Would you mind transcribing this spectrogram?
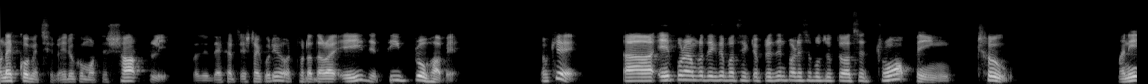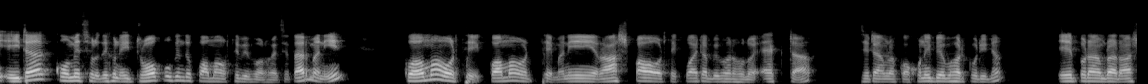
অনেক কমেছিল, এরকম অর্থে শার্পলি যদি দেখার চেষ্টা করি, অর্থটা দ্বারা এই যে তীব্রভাবে। ওকে এরপরে আমরা দেখতে পাচ্ছি একটা প্রেজেন্ট পার্টিসিপল যুক্ত আছে ড্রপিং টু মানে এইটা কমেছিল। দেখুন, এই ড্রপও কিন্তু কমা অর্থে ব্যবহার হয়েছে। তার মানে কমা অর্থে কমা অর্থে মানে হ্রাস পাওয়া অর্থে কয়টা ব্যবহার হলো? একটা, যেটা আমরা কখনোই ব্যবহার করি না। এরপরে আমরা হ্রাস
